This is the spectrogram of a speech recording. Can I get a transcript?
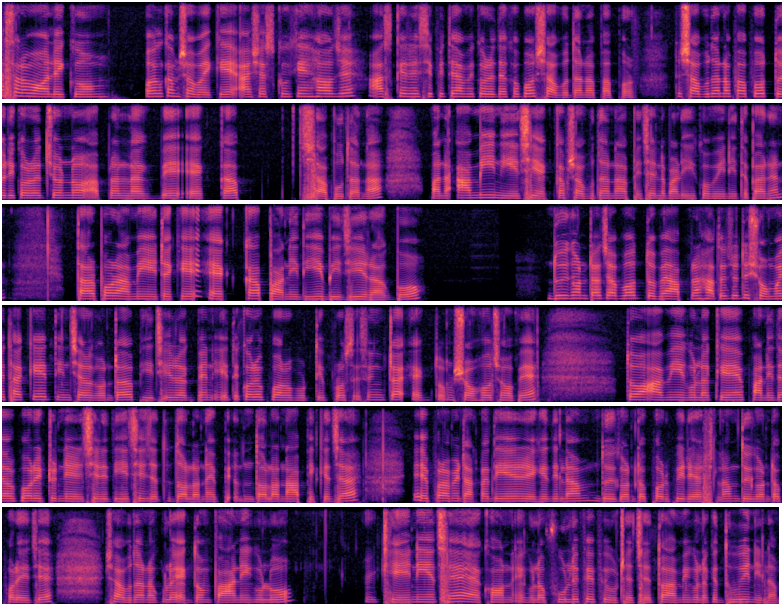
আসসালামু আলাইকুম। ওয়েলকাম সবাইকে। আশাস কুকিং হাউজে আজকের রেসিপিতে আমি করে দেখাবো সাবুদানা পাঁপড়। তো সাবুদানা পাঁপড় তৈরি করার জন্য আপনার লাগবে এক কাপ সাবুদানা। মানে আমি নিয়েছি এক কাপ সাবুদানা, আপনি চাইলে বাড়িয়ে কমিয়ে নিতে পারেন। তারপর আমি এটাকে এক কাপ পানি দিয়ে ভিজিয়ে রাখব। দুই ঘণ্টা যাবৎ, তবে আপনার হাতে যদি সময় থাকে, তিন চার ঘণ্টা ভিজিয়ে রাখবেন। এতে করে পরবর্তী প্রসেসিংটা একদম সহজ হবে। তো আমি এগুলাকে পানি দেওয়ার পর একটু নেড়ে ছেড়ে দিয়েছি যাতে দলা না দলা না পেকে যায়। এরপর আমি ডাকনা দিয়ে রেখে দিলাম। দুই ঘণ্টা পর ফিরে আসলাম। দুই ঘণ্টা পরে যে সাবুদানাগুলো একদম পানিগুলো খেয়ে নিয়েছে। এখন এগুলো ফুলে পেঁপে উঠেছে। তো আমি এগুলোকে ধুয়ে নিলাম।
